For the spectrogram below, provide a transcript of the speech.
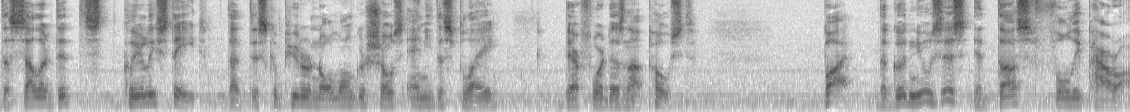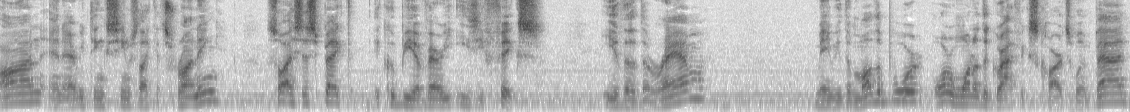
the seller did clearly state that this computer no longer shows any display therefore does not post. But the good news is it does fully power on and everything seems like it's running. So I suspect it could be a very easy fix. Either the RAM, maybe the motherboard, or one of the graphics cards went bad.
